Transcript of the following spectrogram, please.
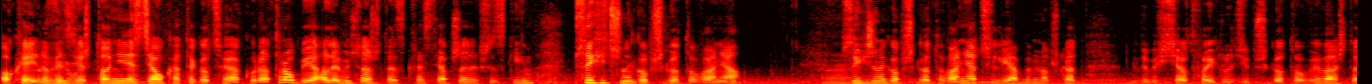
Okej, no więc wiesz, to nie jest działka tego, co ja akurat robię, ale myślę, że to jest kwestia przede wszystkim psychicznego przygotowania. Psychicznego przygotowania, czyli ja bym na przykład, gdybyś chciał Twoich ludzi przygotowywać, to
